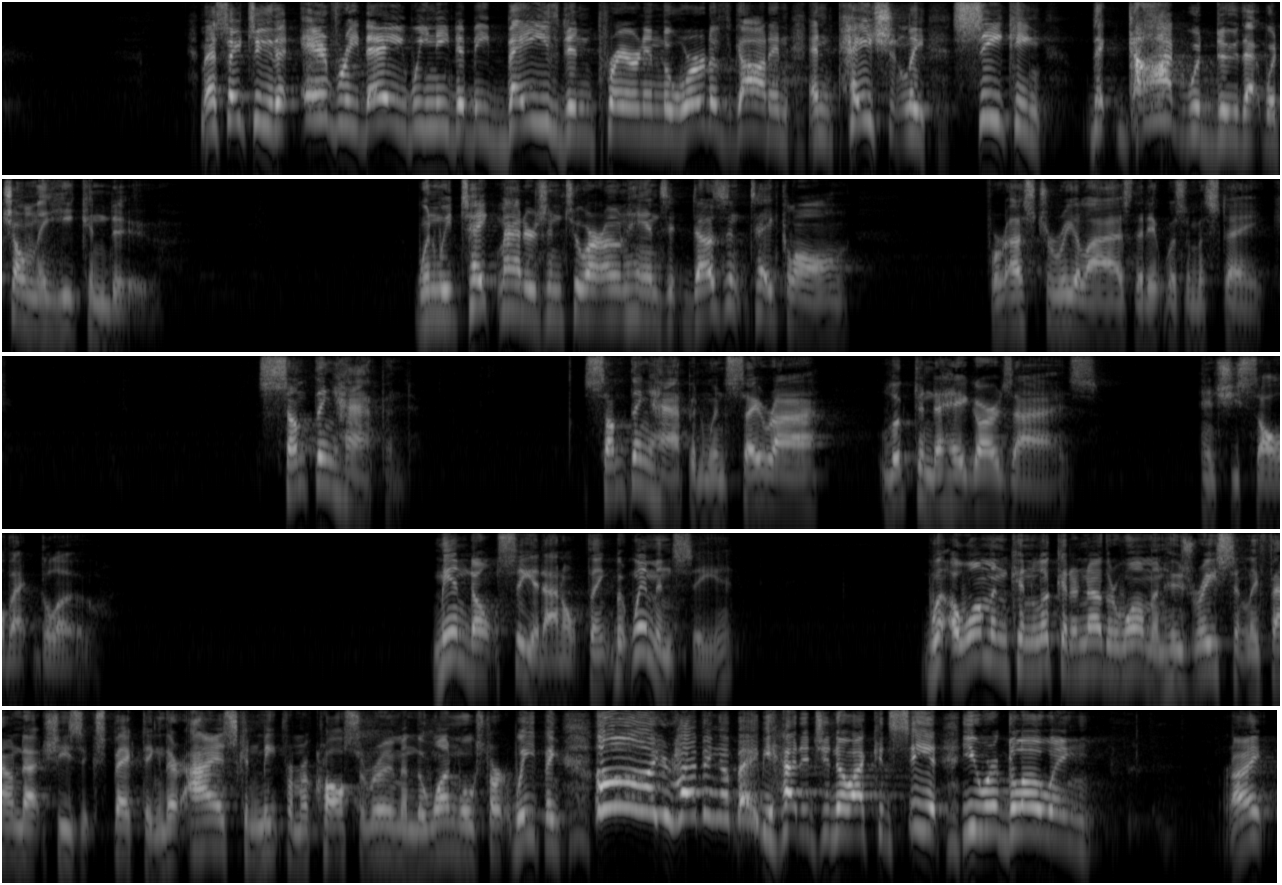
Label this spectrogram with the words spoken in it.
May I say to you that every day we need to be bathed in prayer and in the Word of God and, and patiently seeking that God would do that which only He can do. When we take matters into our own hands, it doesn't take long for us to realize that it was a mistake. Something happened. Something happened when Sarai looked into Hagar's eyes and she saw that glow. Men don't see it, I don't think, but women see it. A woman can look at another woman who's recently found out she's expecting. Their eyes can meet from across the room, and the one will start weeping. Oh, you're having a baby. How did you know? I could see it. You were glowing. Right?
